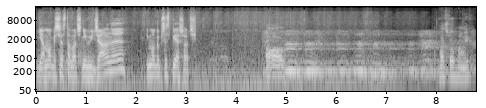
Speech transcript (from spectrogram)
Ja mogę się stawać niewidzialny i mogę przyspieszać. O, o. Chodź ich.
